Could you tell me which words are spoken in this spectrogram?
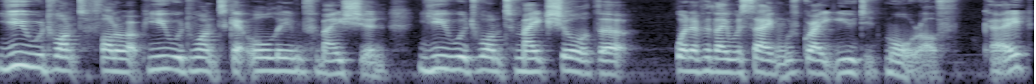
you would want to follow up, you would want to get all the information, you would want to make sure that whatever they were saying was great, you did more of. Okay.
